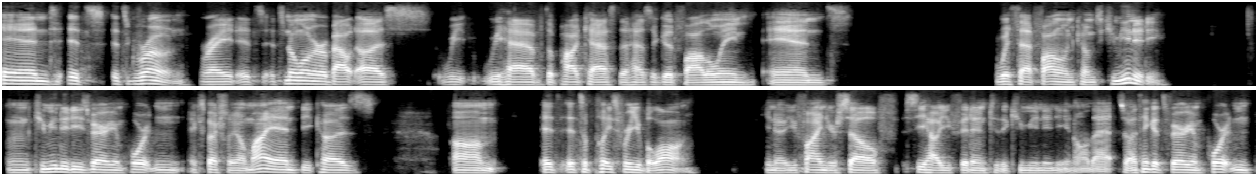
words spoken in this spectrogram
And it's it's grown, right? It's it's no longer about us. We we have the podcast that has a good following and with that following comes community and community is very important, especially on my end, because um, it, it's a place where you belong. You know, you find yourself, see how you fit into the community and all that. So I think it's very important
